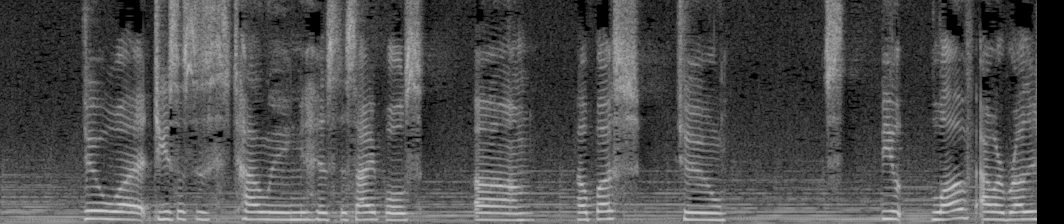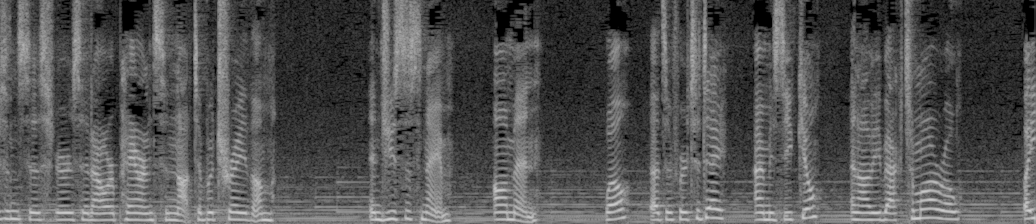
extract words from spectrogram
do what Jesus is telling his disciples. Um, help us to be, love our brothers and sisters and our parents and not to betray them. In Jesus' name, Amen. Well, that's it for today. I'm Ezekiel, and I'll be back tomorrow. Bye.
